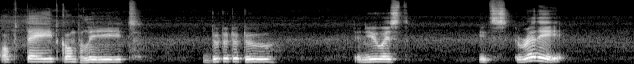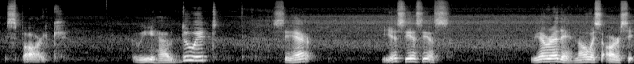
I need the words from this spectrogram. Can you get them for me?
update complete. Do do do do. The newest it's ready. Spark we have do it see here Yes, yes, yes. We are ready. Now it's RC.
